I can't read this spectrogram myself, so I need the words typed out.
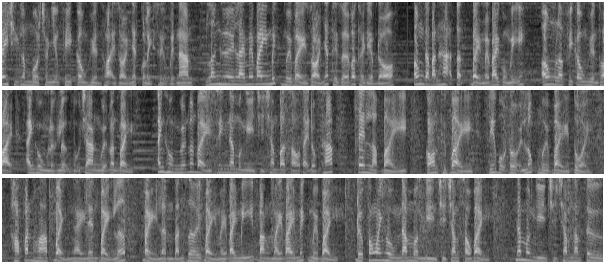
Đây chính là một trong những phi công huyền thoại giỏi nhất của lịch sử Việt Nam, là người lái máy bay MiG-17 giỏi nhất thế giới vào thời điểm đó. Ông đã bắn hạ tận 7 máy bay của Mỹ. Ông là phi công huyền thoại, anh hùng lực lượng vũ trang Nguyễn Văn Bảy. Anh hùng Nguyễn Văn Bảy sinh năm 1936 tại Đồng Tháp, tên là Bảy, con thứ bảy, đi bộ đội lúc 17 tuổi. Học văn hóa 7 ngày lên 7 lớp, 7 lần bắn rơi 7 máy bay Mỹ bằng máy bay MiG-17, được phong anh hùng năm 1967. Năm 1954,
